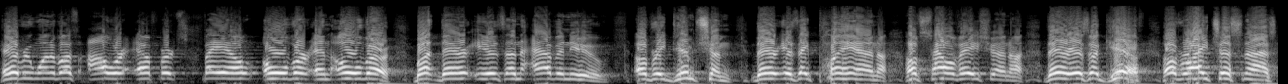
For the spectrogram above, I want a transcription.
Every one of us, our efforts fail over and over. But there is an avenue of redemption. There is a plan of salvation. There is a gift of righteousness.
